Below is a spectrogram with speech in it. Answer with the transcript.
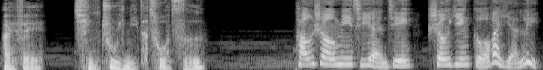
爱妃，请注意你的措辞。唐胜眯起眼睛，声音格外严厉。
